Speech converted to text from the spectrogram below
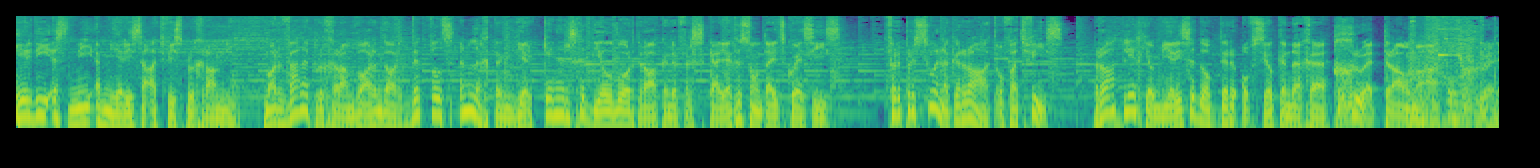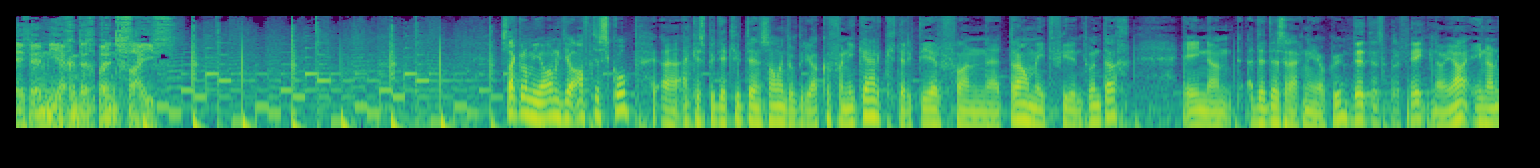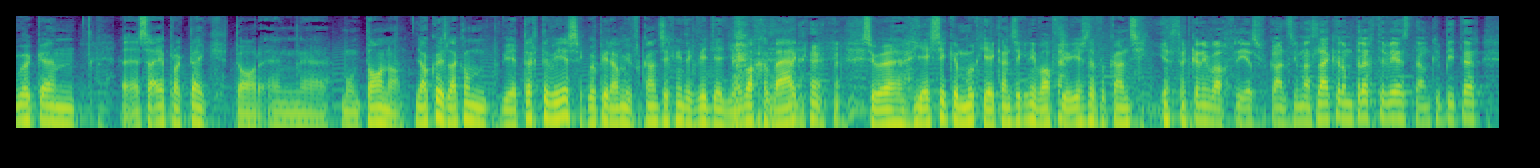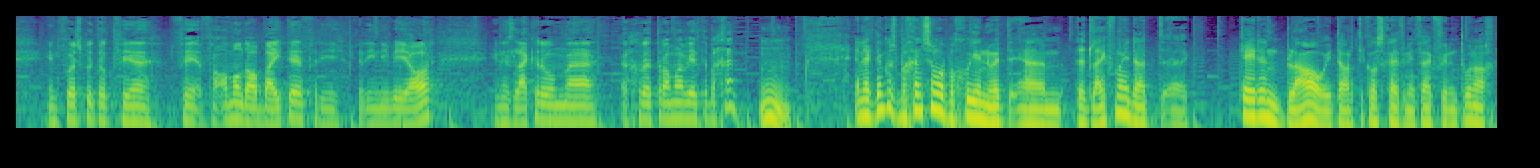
Hierdie is nie 'n mediese adviesprogram nie, maar wel 'n program waarin daar dikwels inligting deur kenners gedeel word rakende verskeie gesondheidskwessies. Vir persoonlike raad of advies, raadpleeg jou mediese dokter of sielkundige. Groot trauma op Groot FM 90.5. Lekker om jou met jou af te skop. Uh, ek is Pieter Kloete en saam met Dr. Jaco van die Kerk, direkteur van uh, Traumet 24. En dan dit is reg nee Jaco. Dit is perfek. Nou ja, en dan ook ehm um, uh, sy eie praktyk daar in uh, Montana. Jaco is lekker om weer terug te wees. Ek hoop jy dan jou vakansie geniet. Ek weet jy het heeldag gewerk. so uh, jy seker moeg, jy kan seker nie wag vir jou eerste vakansie. Eers ek kan nie wag vir die eerste vakansie, maar is lekker om terug te wees. Dankie Pieter en voorspoed ook vir vir vir almal daar buite vir die vir die nuwe jaar. En is lekker om 'n uh, groot drama weer te begin. Mm. En ek dink ons begin sommer op 'n goeie noot. Ehm um, dit lyk vir my dat uh, Karen Blau het 'n artikel geskryf in Netwerk 24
